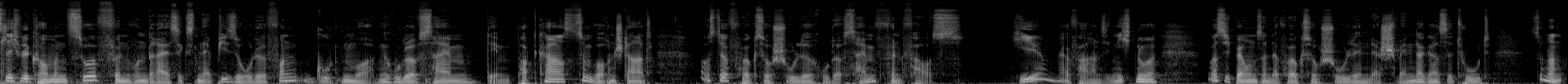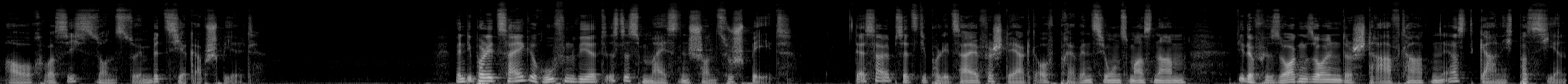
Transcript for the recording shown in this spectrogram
Herzlich willkommen zur 35. Episode von Guten Morgen Rudolfsheim, dem Podcast zum Wochenstart aus der Volkshochschule Rudolfsheim 5 Haus. Hier erfahren Sie nicht nur, was sich bei uns an der Volkshochschule in der Schwendergasse tut, sondern auch, was sich sonst so im Bezirk abspielt. Wenn die Polizei gerufen wird, ist es meistens schon zu spät. Deshalb setzt die Polizei verstärkt auf Präventionsmaßnahmen, die dafür sorgen sollen, dass Straftaten erst gar nicht passieren.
